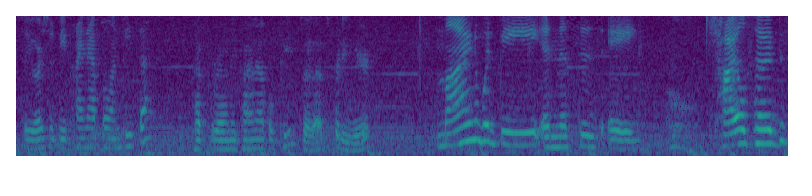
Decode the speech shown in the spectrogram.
So yours would be pineapple on pizza. Pepperoni pineapple pizza. That's pretty weird. Mine would be, and this is a childhood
